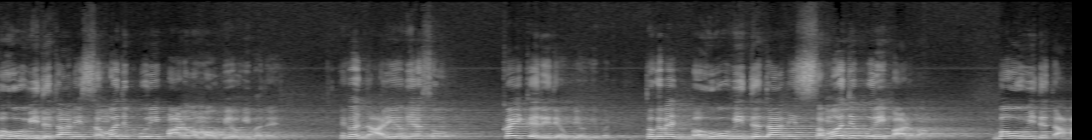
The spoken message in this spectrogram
બહુવિધતાની સમજ પૂરી પાડવામાં ઉપયોગી બને છે. કે નારી અભ્યાસો કઈ કઈ રીતે ઉપયોગી બને? તો કે ભાઈ બહુવિધતાની સમજ પૂરી પાડવા. બહુવિધતા.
